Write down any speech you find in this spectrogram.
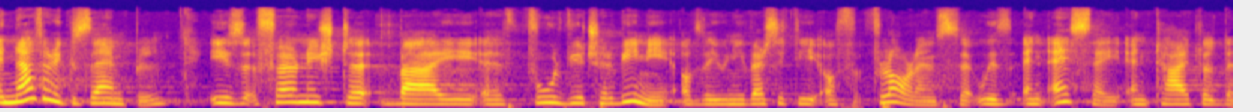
Another example is furnished by uh, Fulvio Cervini of the University of Florence with an essay entitled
